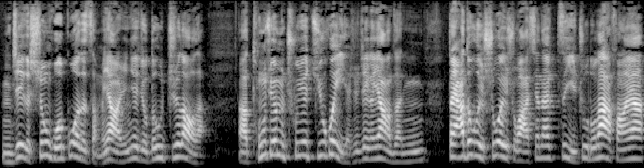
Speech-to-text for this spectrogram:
你这个生活过得怎么样，人家就都知道了啊。同学们出去聚会也是这个样子，你大家都会说一说啊，现在自己住多大房呀？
